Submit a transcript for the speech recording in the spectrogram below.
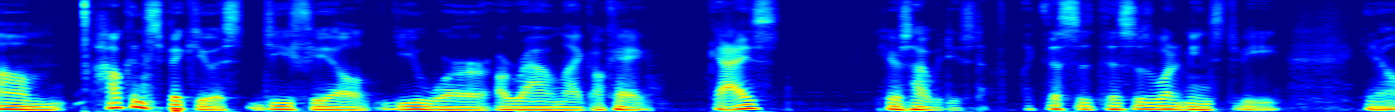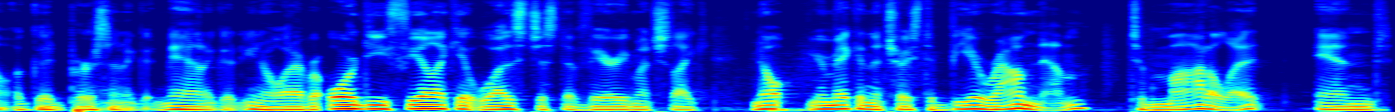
um, how conspicuous do you feel you were around? Like, okay, guys, here's how we do stuff. Like this is this is what it means to be, you know, a good person, a good man, a good, you know, whatever. Or do you feel like it was just a very much like, no, you're making the choice to be around them, to model it, and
